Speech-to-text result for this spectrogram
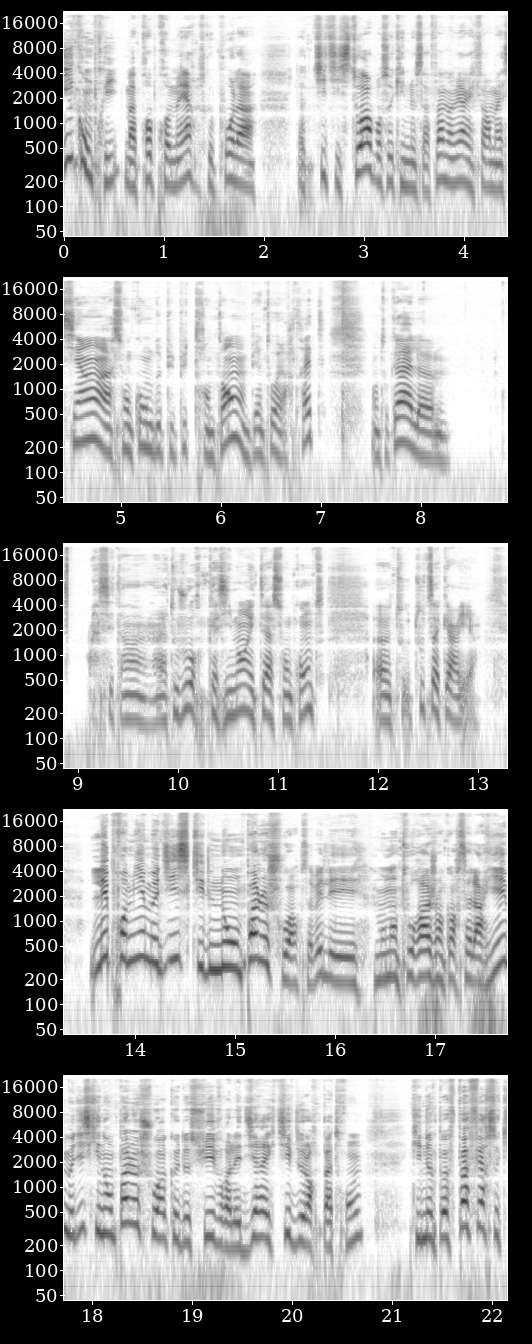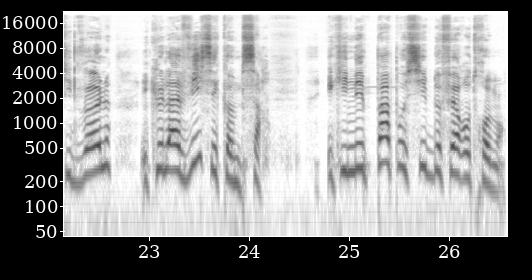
y compris ma propre mère, parce que pour la, petite histoire, pour ceux qui ne le savent pas, ma mère est pharmacien, à son compte depuis plus de 30 ans, bientôt à la retraite. En tout cas, elle, euh, a toujours quasiment été à son compte euh, toute sa carrière. Les premiers me disent qu'ils n'ont pas le choix. Vous savez, mon entourage encore salarié me disent qu'ils n'ont pas le choix que de suivre les directives de leur patron, qu'ils ne peuvent pas faire ce qu'ils veulent et que la vie c'est comme ça et qu'il n'est pas possible de faire autrement.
